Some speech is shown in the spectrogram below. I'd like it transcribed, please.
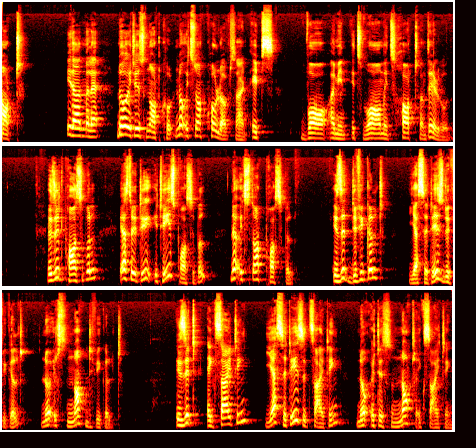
ನಾಟ್ ಇದಾದಮೇಲೆ no it is not cold no it's not cold outside it's wa I mean it's warm it's hot ಅಂತ ಹೇಳ್ಬೋದು. Is it possible yes it it is possible no it's not possible is it difficult yes it is difficult no it's not difficult Is it exciting? Yes, it is exciting. No, it is not exciting.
